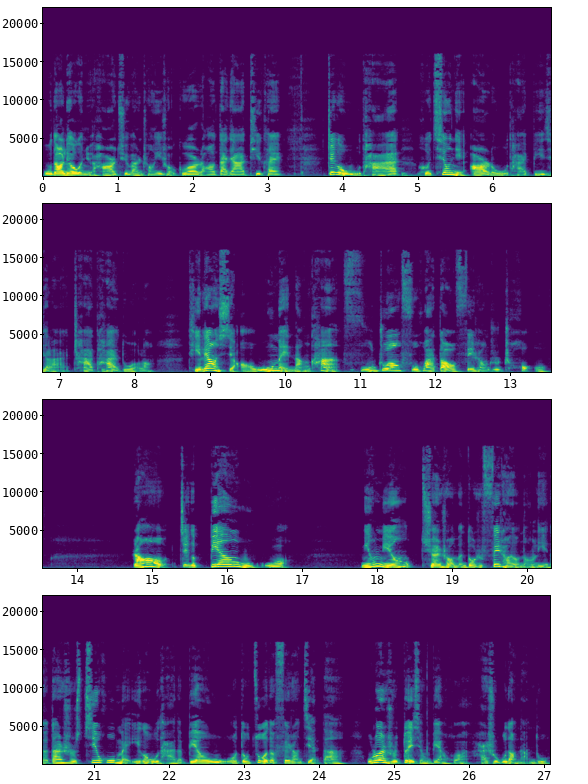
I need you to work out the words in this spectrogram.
五到六个女孩去完成一首歌，然后大家 PK。这个舞台和《青你二》的舞台比起来差太多了，体量小，舞美难看，服装服化道非常之丑。然后这个编舞，明明选手们都是非常有能力的，但是几乎每一个舞台的编舞都做得非常简单，无论是队形变换还是舞蹈难度。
